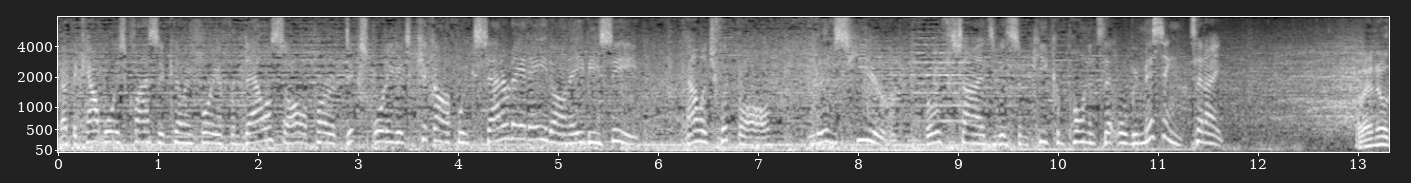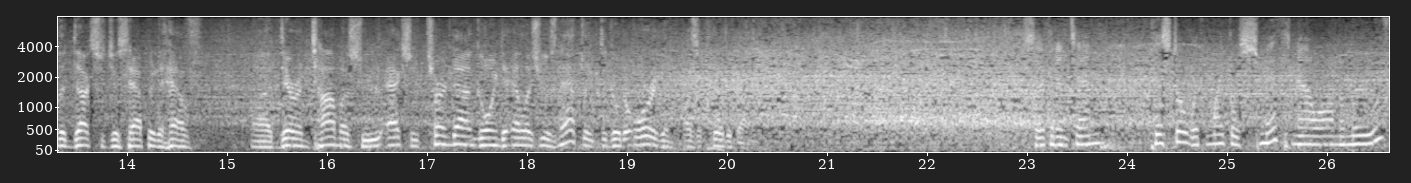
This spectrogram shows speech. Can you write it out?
Got the Cowboys Classic coming for you from Dallas, all a part of Dick's Sporting Goods kickoff week Saturday at 8 on ABC. College football lives here, both sides with some key components that will be missing tonight. Well, I know the Ducks are just happy to have uh, Darron Thomas, who actually turned down going to LSU as an athlete to go to Oregon as a quarterback. Second and 10. Pistol with Michael Smith now on the move.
